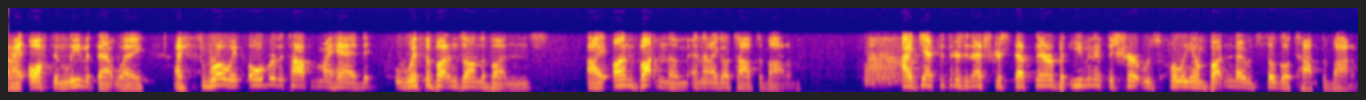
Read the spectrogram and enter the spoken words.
And I often leave it that way. I throw it over the top of my head with the buttons on the buttons. I unbutton them and then I go top to bottom. I get that there's an extra step there, but even if the shirt was fully unbuttoned, I would still go top to bottom.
